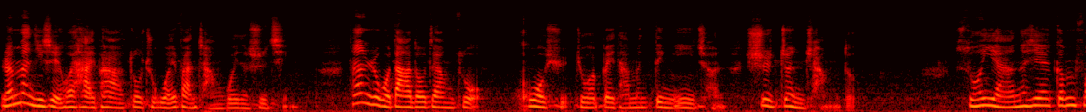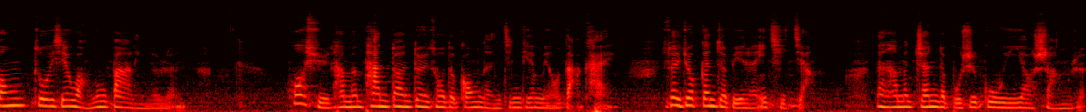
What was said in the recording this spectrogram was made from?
人们其实也会害怕做出违反常规的事情，但如果大家都这样做，或许就会被他们定义成是正常的。所以啊，那些跟风做一些网络霸凌的人，或许他们判断对错的功能今天没有打开，所以就跟着别人一起讲，但他们真的不是故意要伤人。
